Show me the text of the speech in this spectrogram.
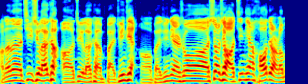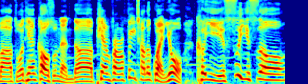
好的，那继续来看啊，继续来看百军舰啊。百军舰说：“笑笑，今天好点了吗？昨天告诉恁的偏方非常的管用，可以试一试哦。”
